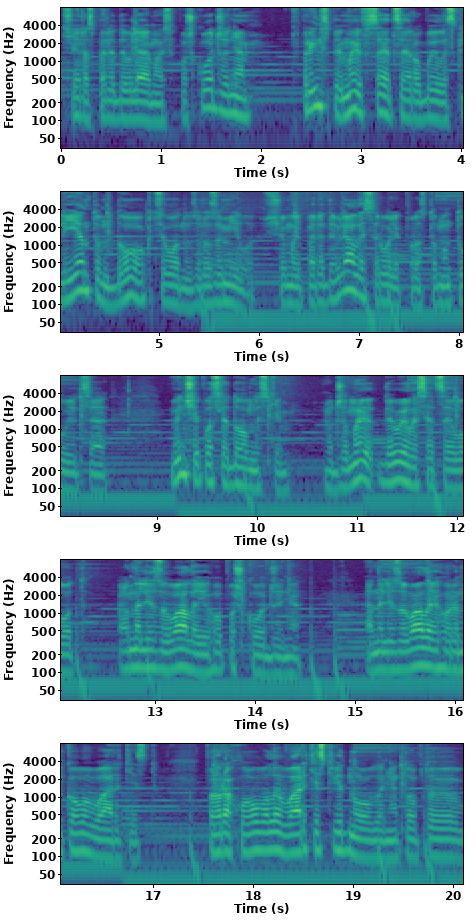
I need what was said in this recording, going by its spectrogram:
Ще раз передивляємось пошкодження. В принципі, ми все це робили з клієнтом до аукціону. Зрозуміло, що ми передивлялися, ролик просто монтується в іншій послідовності. Отже, ми дивилися цей лот, аналізували його пошкодження, аналізували його ринкову вартість, прораховували вартість відновлення, тобто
